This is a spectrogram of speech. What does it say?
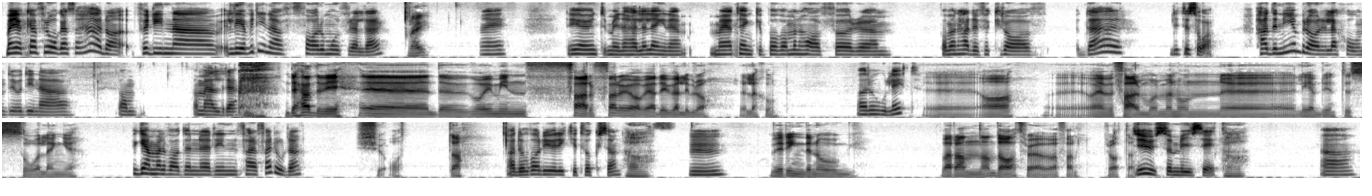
Men jag kan fråga så här då. För dina, lever dina far och morföräldrar? Nej. Nej, det gör ju inte mina heller längre. Men jag tänker på vad man har för, um, vad man hade för krav där. Lite så. Hade ni en bra relation du och dina, de, de äldre? Det hade vi. Eh, det var ju min farfar och jag, vi hade ju väldigt bra relation. Vad roligt. Eh, ja, eh, och även farmor, men hon eh, levde ju inte så länge. Hur gammal var du när din farfar dog då? 28. Ja, då var du ju riktigt vuxen. Ja. Mm. Vi ringde nog varannan dag tror jag i alla fall. Pratade. Du, så mysigt. Ja. Ja.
